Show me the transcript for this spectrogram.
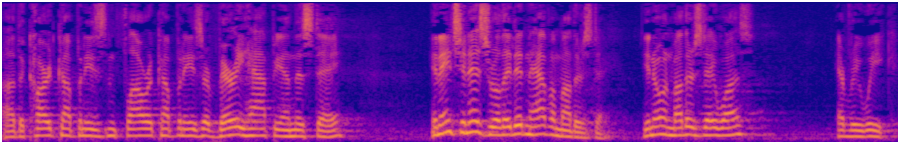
uh, the card companies and flower companies are very happy on this day. In ancient Israel, they didn't have a Mother's Day. You know when Mother's Day was? Every week.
